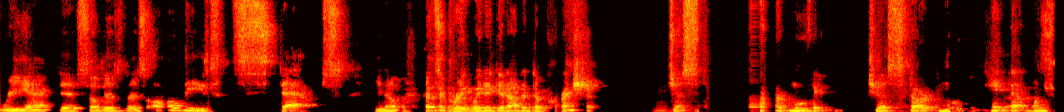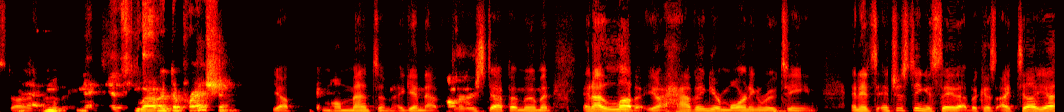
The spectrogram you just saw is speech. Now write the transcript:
reactive. So there's there's all these steps you know, that's a great way to get out of depression. Mm-hmm. Just start moving. Just start moving. Take that one start step. Moving. That gets you out of depression. Yep. Momentum. Again, that first step of movement. And I love it. You know, having your morning routine. And it's interesting you say that because I tell you,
